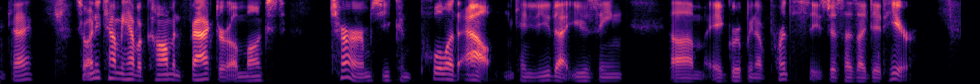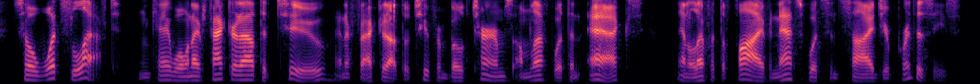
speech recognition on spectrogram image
okay? So anytime you have a common factor amongst terms, you can pull it out. Can you do that using um, a grouping of parentheses, just as I did here. So what's left? Okay, well when I factored out the 2, and I factored out the 2 from both terms, I'm left with an x, and I'm left with the 5, and that's what's inside your parentheses.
